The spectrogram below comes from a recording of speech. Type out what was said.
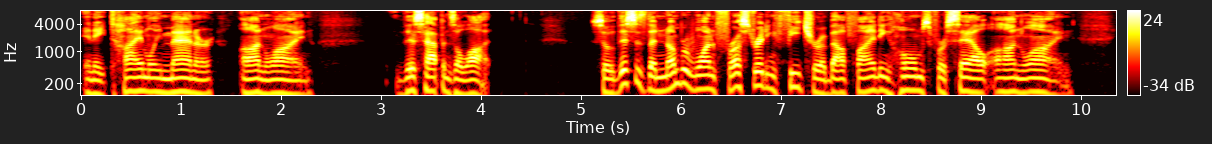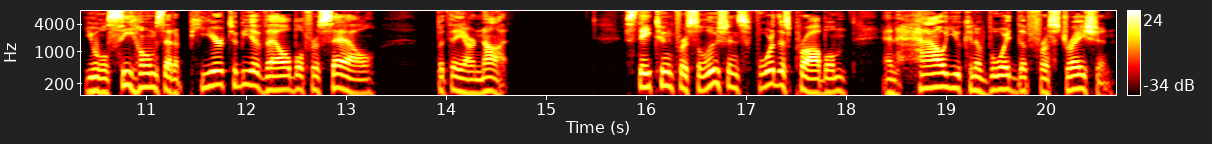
in a timely manner online. This happens a lot. So, this is the number one frustrating feature about finding homes for sale online. You will see homes that appear to be available for sale, but they are not. Stay tuned for solutions for this problem and how you can avoid the frustration.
